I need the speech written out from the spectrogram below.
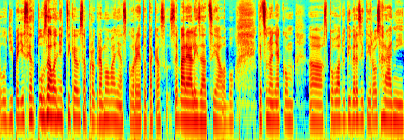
ľudí 50 plus, ale netýkajú sa programovania, skôr je to taká sebarealizácia, alebo keď sú na nejakom uh, z pohľadu diverzity rozhraní,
